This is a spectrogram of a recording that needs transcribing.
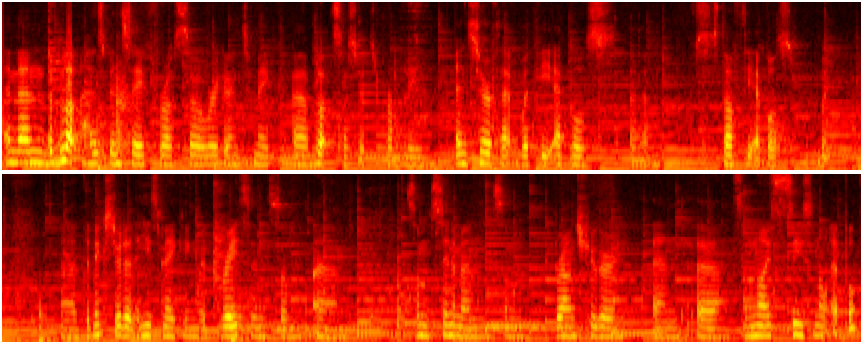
and then the blood has been saved for us so we're going to make uh, blood sausage probably and serve that with the apples, um, stuff the apples with uh, the mixture that he's making with raisins, some, um, some cinnamon, some brown sugar and uh, some nice seasonal apples.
